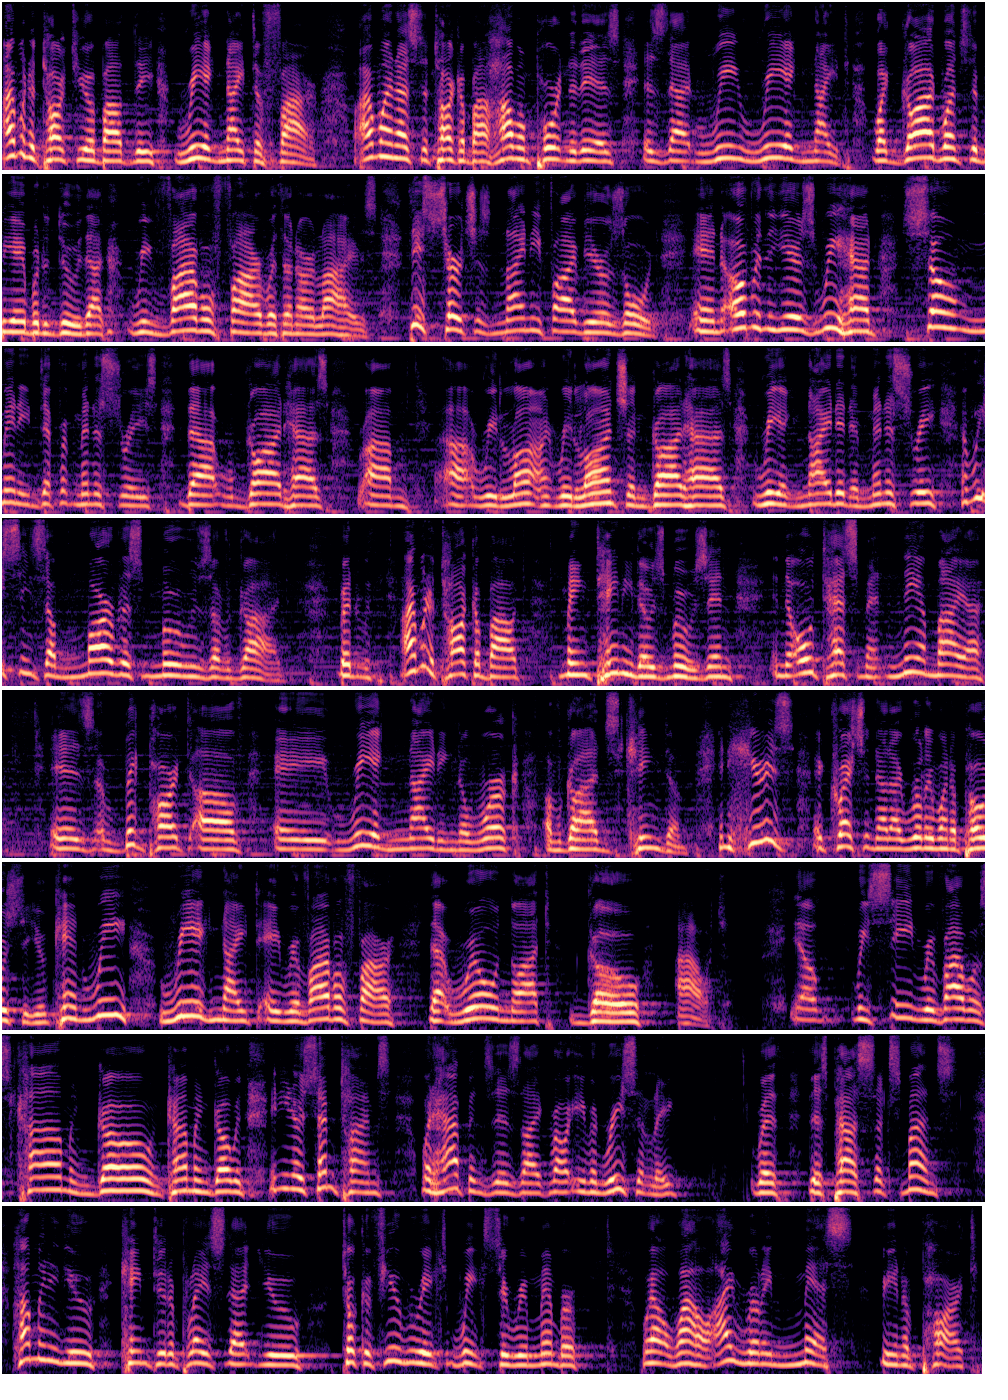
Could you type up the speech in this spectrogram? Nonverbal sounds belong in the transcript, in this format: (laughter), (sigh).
I want to talk to you about the reignite the fire. I want us to talk about how important it is is that we reignite what God wants to be able to do, that revival fire within our lives. This church is 95 years old, and over the years we had so many different ministries that God has um, uh, relaunch, relaunch and God has reignited in ministry. And we see some marvelous moves of God. But I want to talk about maintaining those moves. In, in the Old Testament, Nehemiah is a big part of a reigniting the work of God's kingdom. And here's a question that I really want to pose to you Can we reignite a revival fire that will not go out? You know, we've seen revivals come and go and come and go. And, and you know, sometimes what happens is like, well, even recently, with this past six months, how many of you came to the place that you took a few weeks, weeks to remember, well, wow, I really miss being a part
